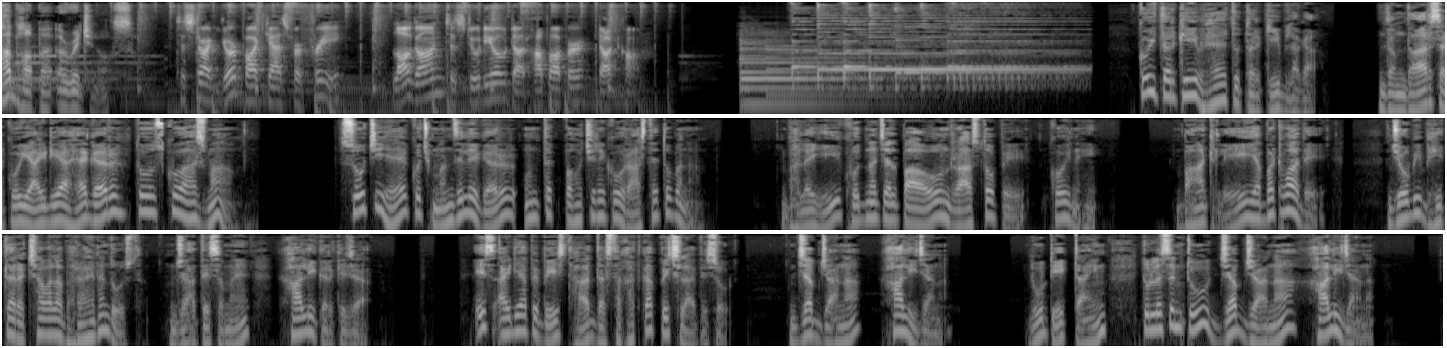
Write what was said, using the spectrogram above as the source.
Hubhopper Originals. To start your podcast for free, log on to studio.hubhopper.com. कोई तरकीब है तो तरकीब लगा दमदार सा कोई आइडिया है गर तो उसको आजमा सोची है कुछ मंजिले गर उन तक पहुँचने को रास्ते तो बना भले ही खुद न चल पाओ उन रास्तों पे कोई नहीं बांट ले या बंटवा दे। जो भी भीतर अच्छा वाला भरा है ना दोस्त, जाते समय खाली करके जा। इस आइडिया पे बेस्ड था दस्तखत का पिछला एपिसोड, जब जाना, खाली जाना। Do take time to listen to जब जाना, खाली जाना।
